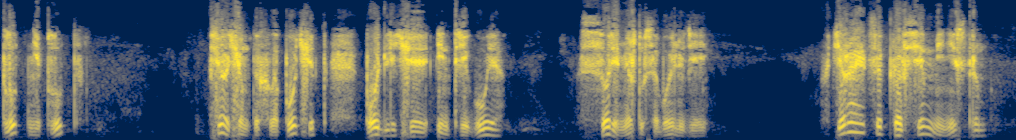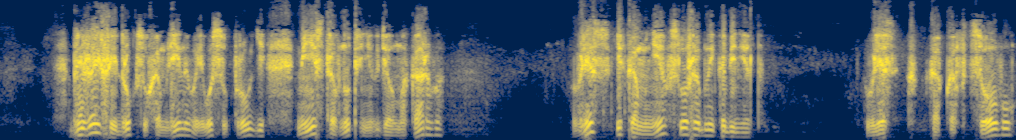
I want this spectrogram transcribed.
плут, не плут. Все о чем-то хлопочет, подличая, интригуя, ссоря между собой людей. Втирается ко всем министрам, ближайший друг Сухомлинова, его супруги, министра внутренних дел Макарова, влез и ко мне в служебный кабинет, влез к Каковцову,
